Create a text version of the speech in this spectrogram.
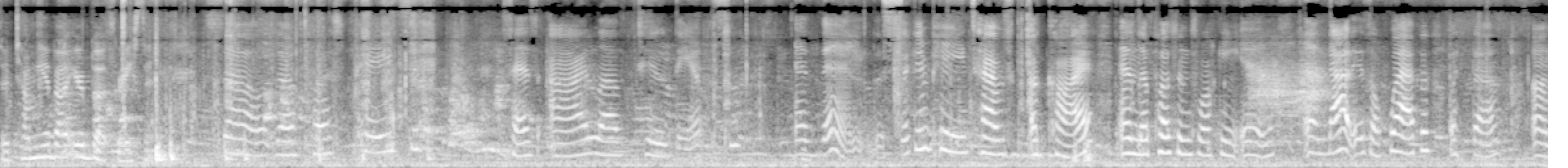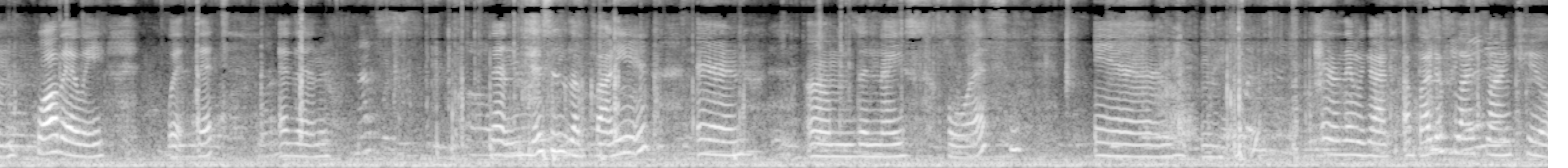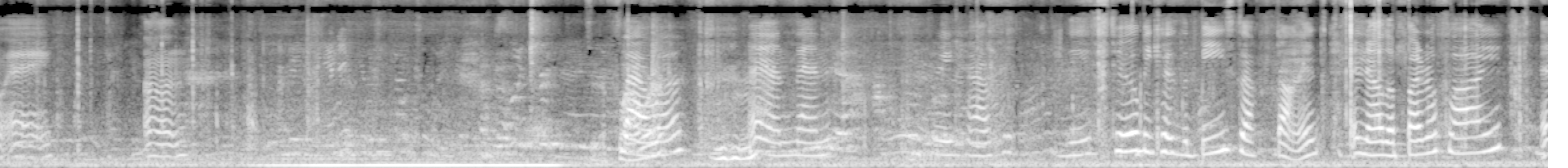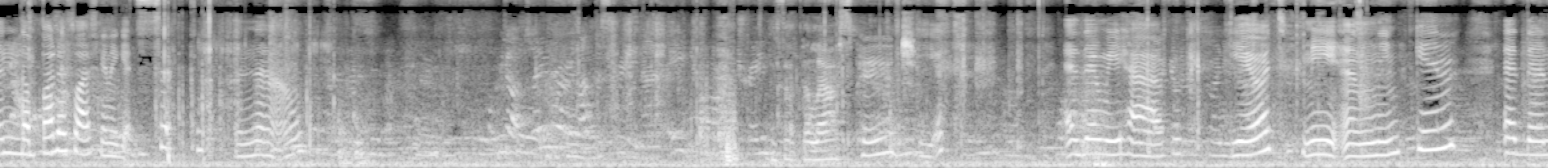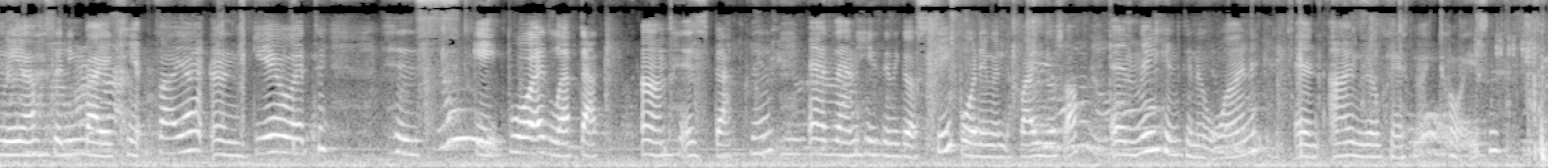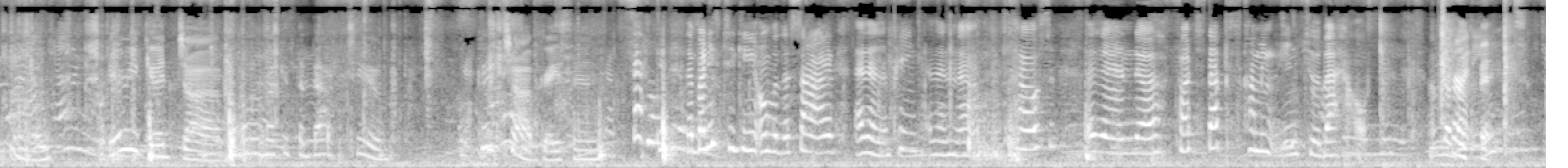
So tell me about your book, Grayson. So the first page says, I love to dance. And then the second page has a car and the person's walking in. And that is a web with the um, strawberry with it. And then, then this is the bunny and um, the nice forest. And, mm, then we got a butterfly flying to a um, a flower? flower. Mm-hmm. And then we have these two because the bee sucked on it. And now the butterfly. And the butterfly's gonna get sick. And now. Is that the last page? Yep. And then we have Garrett, me, and Lincoln. And then we are sitting by a campfire. And Garrett, his skateboard left back, um, is back there. And then he's gonna go skateboarding when the fire goes off. And Lincoln's gonna run. And I'm gonna play with my toys. Hmm. Very good job. Oh, look at the back too. Good job, Grayson. The bunny's taking over the side, and then the pink, and then the house, and then the footsteps coming into the house of the bunny. Perfect.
